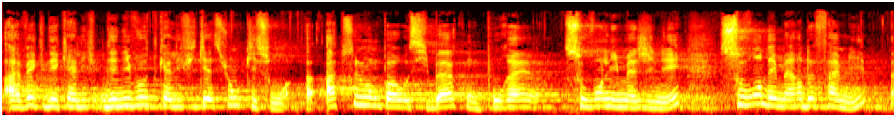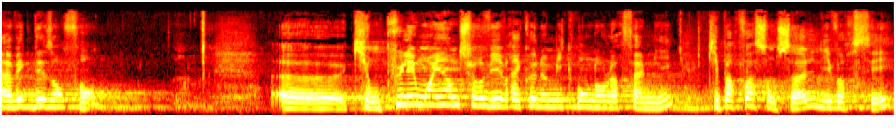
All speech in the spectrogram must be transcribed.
avec des, des, niveaux de qualification qui sont absolument pas aussi bas qu'on pourrait souvent l'imaginer, souvent des mères de famille avec des enfants, euh, qui ont plus les moyens de survivre économiquement dans leur famille, qui parfois sont seuls, divorcés,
